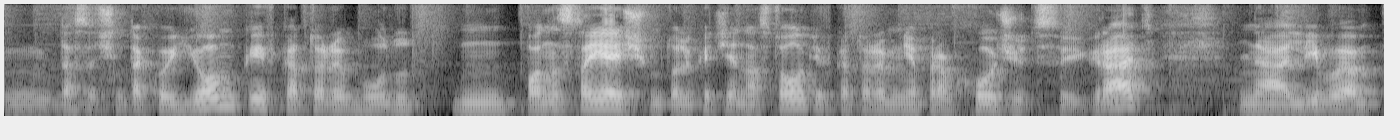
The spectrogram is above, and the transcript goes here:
достаточно такой емкой, в которой будут по-настоящему только те настолки, в которые мне прям хочется играть, э, либо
